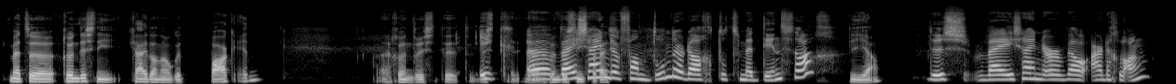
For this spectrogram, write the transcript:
met de Run Disney ga je dan ook het park in? Eh, Run Dis- de- Ik, ja, Run wij Disney zijn Parijs. er van donderdag tot met dinsdag. Ja, Dus wij zijn er wel aardig lang.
